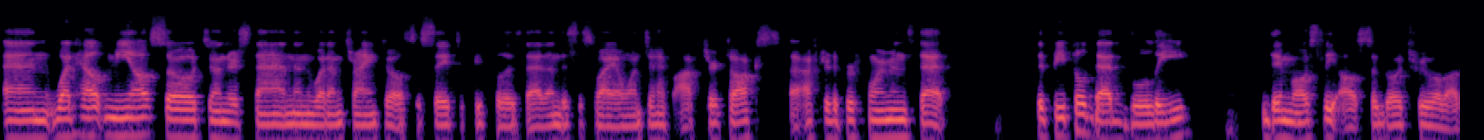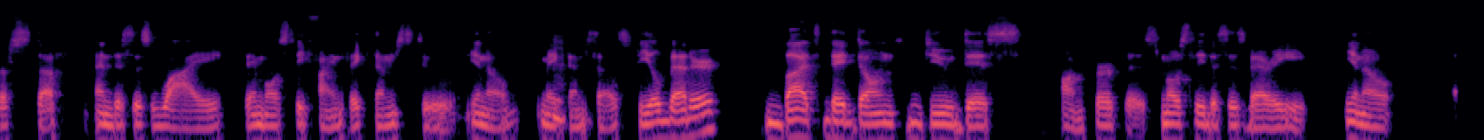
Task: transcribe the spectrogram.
And what helped me also to understand and what i'm trying to also say to people is that and this is why i want to have after talks uh, after the performance that the people that bully they mostly also go through a lot of stuff. And this is why they mostly find victims to you know make mm-hmm. themselves feel better but they don't do this on purpose. Mostly this is very you know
